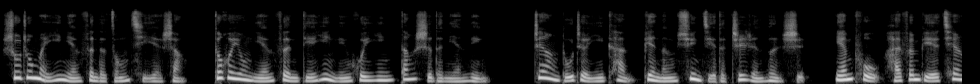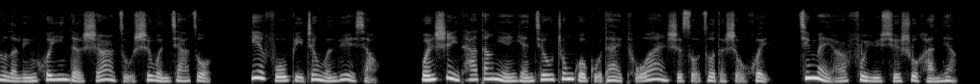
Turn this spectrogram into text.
书中每一年份的总企业上都会用年份叠印林徽因当时的年龄，这样读者一看便能迅捷的知人论事。年谱还分别嵌入了林徽因的十二组诗文佳作，页幅比正文略小，文是以他当年研究中国古代图案时所做的手绘，精美而富于学术含量。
